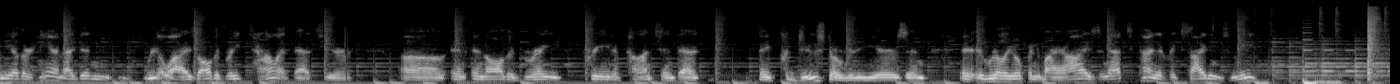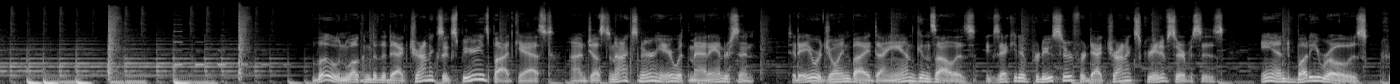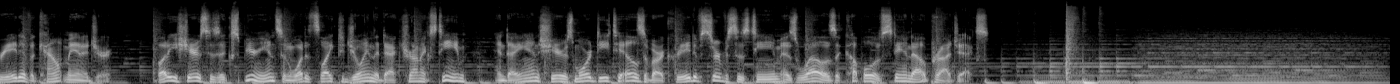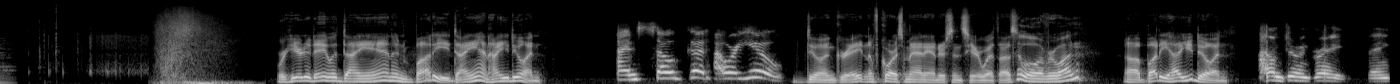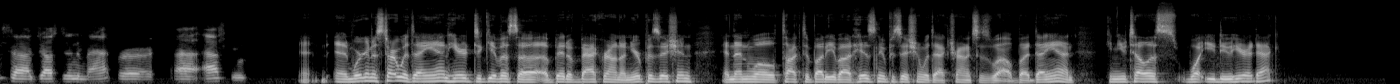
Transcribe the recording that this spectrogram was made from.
on the other hand, I didn't realize all the great talent that's here uh, and, and all the great creative content that they produced over the years. And it, it really opened my eyes, and that's kind of exciting to me. Hello, and welcome to the Daktronics Experience Podcast. I'm Justin Oxner here with Matt Anderson. Today we're joined by Diane Gonzales, Executive Producer for Daktronics Creative Services, and Buddy Rose, Creative Account Manager. Buddy shares his experience and what it's like to join the Daktronics team, and Diane shares more details of our creative services team as well as a couple of standout projects. We're here today with Diane and Buddy. Diane, how you doing? I'm so good. How are you? Doing great, and of course, Matt Anderson's here with us. Hello, everyone. Uh, Buddy, how you doing? I'm doing great. Thanks, uh, Justin and Matt, for uh, asking. And, and we're going to start with Diane here to give us a, a, bit of background on your position, and then we'll talk to Buddy about his new position with Daktronics as well. But Diane, can you tell us what you do here at Dak?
